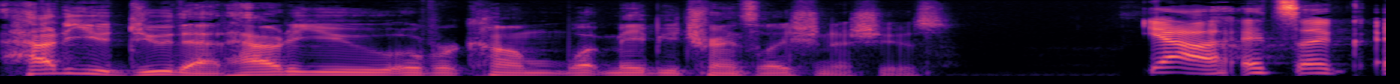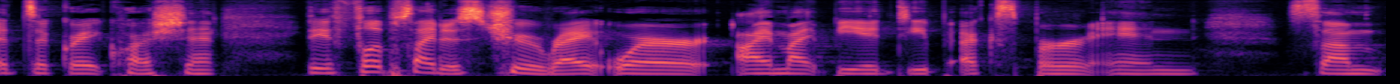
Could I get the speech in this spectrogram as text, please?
How do you do that? How do you overcome what may be translation issues? Yeah, it's a it's a great question. The flip side is true, right? Where I might be a deep expert in some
